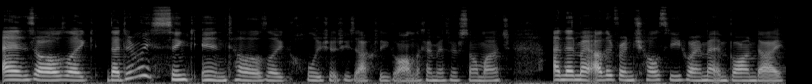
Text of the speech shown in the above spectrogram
And so I was like, that didn't really sink in until I was like, holy shit, she's actually gone. Like, I miss her so much. And then my other friend Chelsea, who I met in Bondi,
